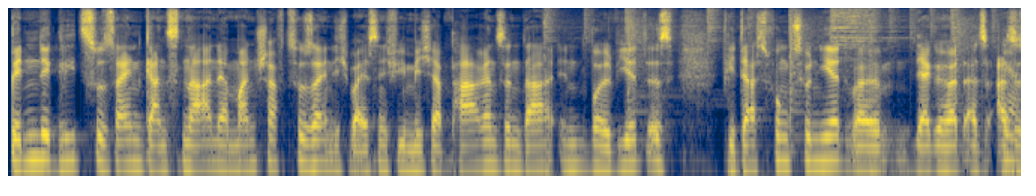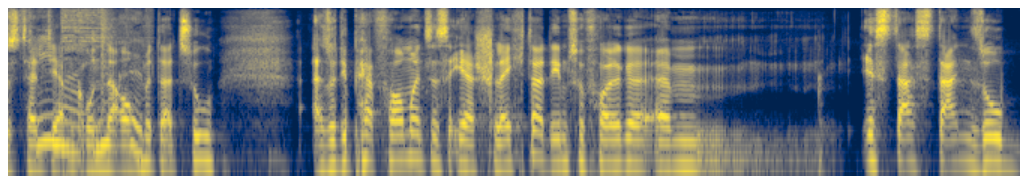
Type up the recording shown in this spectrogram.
Bindeglied zu sein, ganz nah an der Mannschaft zu sein. Ich weiß nicht, wie Micha Parensen da involviert ist, wie das funktioniert, weil der gehört als Assistent ja im Thema Grunde auch mit dazu. Also die Performance ist eher schlechter, demzufolge ähm, ist das dann so,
